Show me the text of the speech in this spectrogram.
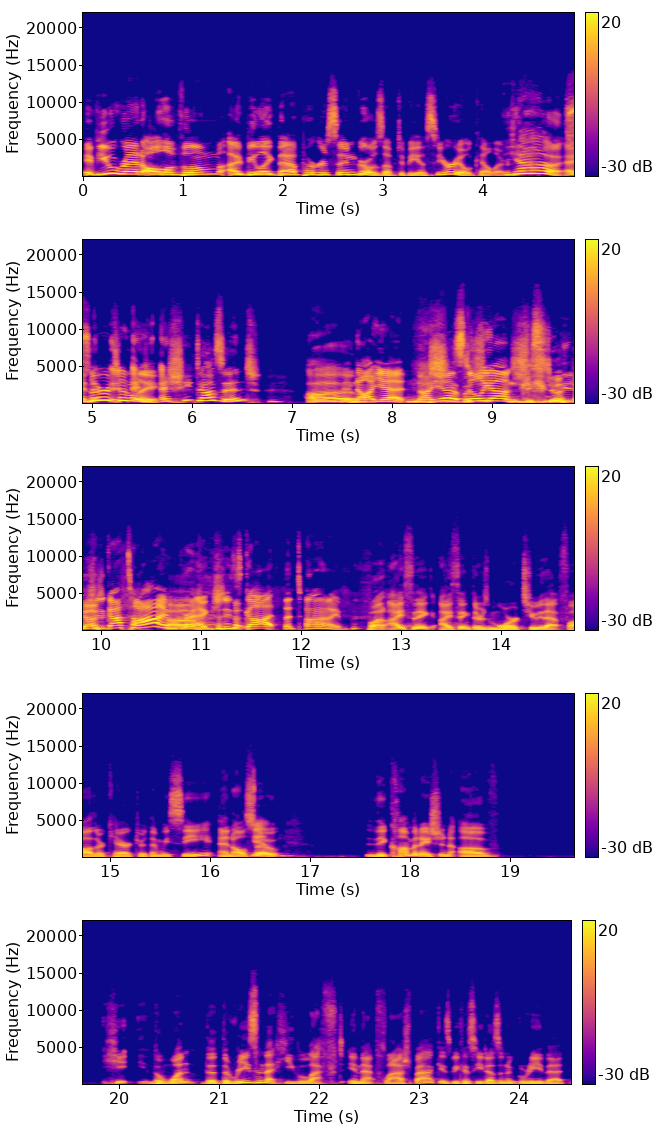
if you read all of them, I'd be like, that person grows up to be a serial killer. yeah, and, Certainly. and, and she doesn't. Uh, Not yet. Not yet, She's still she- young. she's still young. Uh, She's got time, Greg. She's got the time. but I think I think there's more to that father character than we see, and also Yeah. The combination of he the one the, the reason that he left in that flashback is because he doesn't agree that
